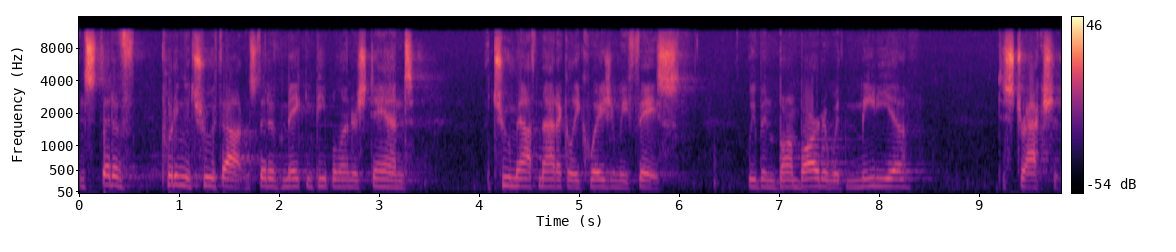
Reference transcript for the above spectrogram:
instead of putting the truth out, instead of making people understand the true mathematical equation we face, we've been bombarded with media distraction,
